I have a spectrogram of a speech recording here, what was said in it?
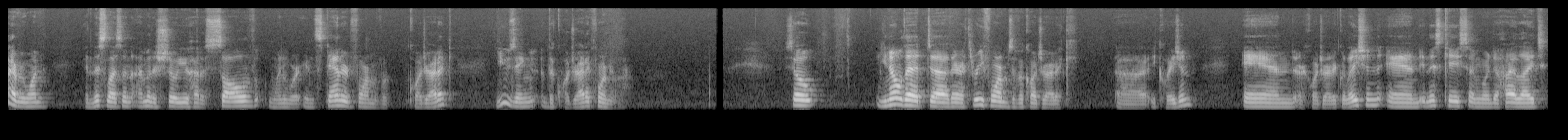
Hi everyone. In this lesson I'm going to show you how to solve when we're in standard form of a quadratic using the quadratic formula. So you know that uh, there are three forms of a quadratic uh, equation and or quadratic relation and in this case I'm going to highlight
